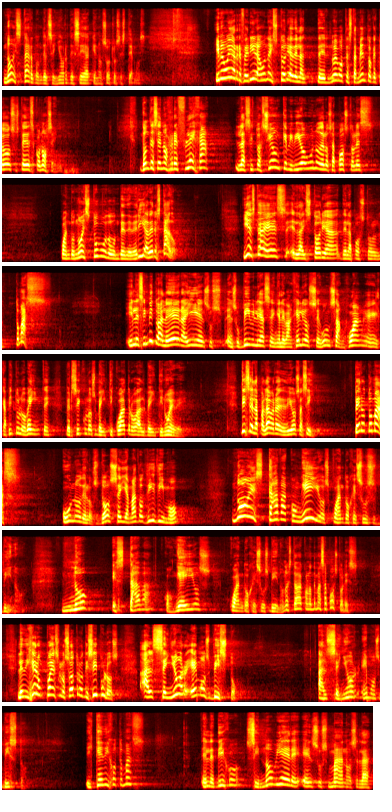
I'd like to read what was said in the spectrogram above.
No estar donde el Señor desea que nosotros estemos. Y me voy a referir a una historia del Nuevo Testamento que todos ustedes conocen, donde se nos refleja la situación que vivió uno de los apóstoles cuando no estuvo donde debería haber estado. Y esta es la historia del apóstol Tomás. Y les invito a leer ahí en sus, en sus Biblias, en el Evangelio según San Juan, en el capítulo 20, versículos 24 al 29. Dice la palabra de Dios así, pero Tomás, uno de los doce llamado Dídimo, no estaba con ellos cuando Jesús vino. No estaba con ellos cuando Jesús vino. No estaba con los demás apóstoles. Le dijeron pues los otros discípulos, al Señor hemos visto, al Señor hemos visto. ¿Y qué dijo Tomás? Él les dijo, si no viere en sus manos la,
